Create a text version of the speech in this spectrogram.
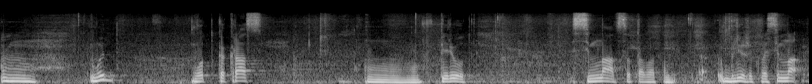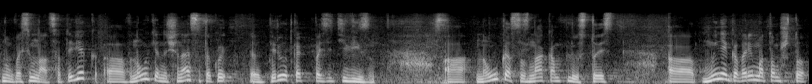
мы вот как раз в период 17 там, ближе к 18, ну, 18 век а, в науке начинается такой э, период, как позитивизм. А, наука со знаком плюс. То есть а, мы не говорим о том, что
